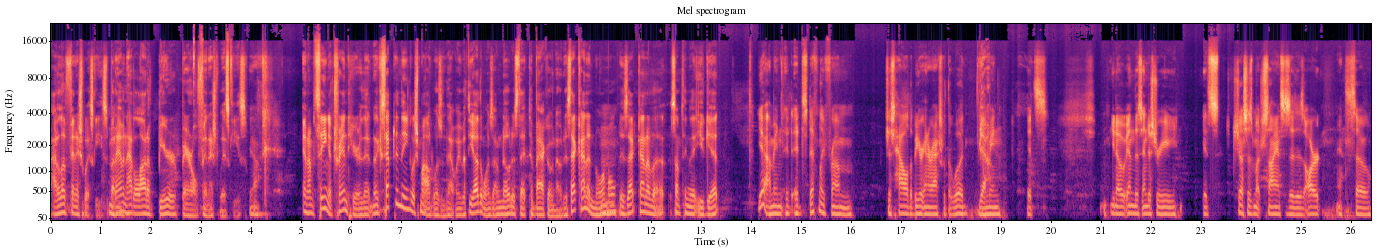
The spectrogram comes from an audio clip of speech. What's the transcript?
I love finished whiskeys, but I mm-hmm. haven't had a lot of beer barrel finished whiskeys. Yeah. And I'm seeing a trend here that, except in the English mild, wasn't that way. But the other ones, I've noticed that tobacco note. Is that kind of normal? Mm-hmm. Is that kind of a something that you get? Yeah, I mean, it, it's definitely from just how the beer interacts with the wood. Yeah. I mean, it's you know, in this industry, it's just as much science as it is art, and so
